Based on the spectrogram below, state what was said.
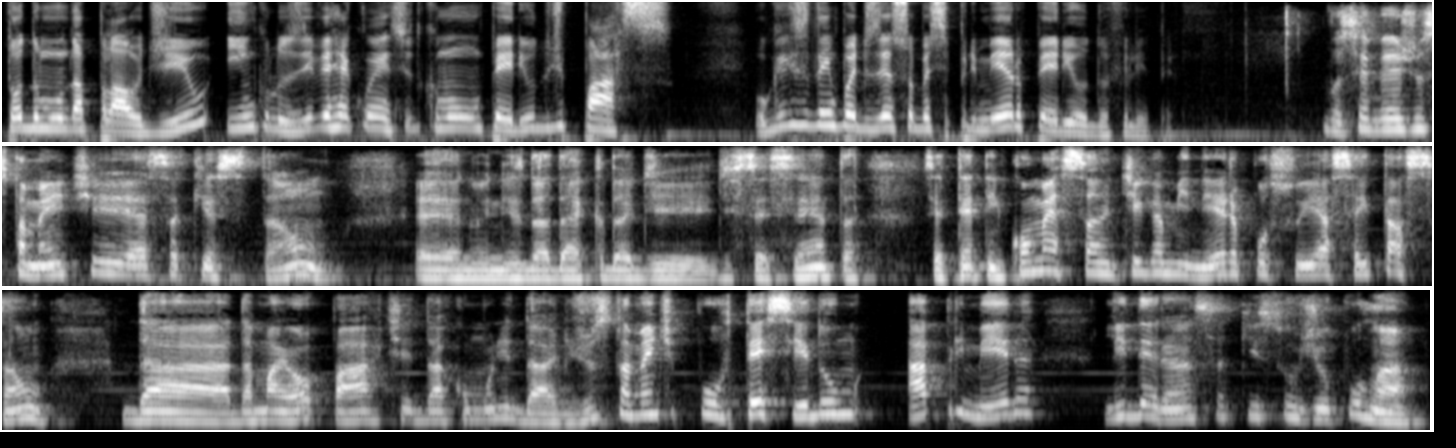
todo mundo aplaudiu e, inclusive, é reconhecido como um período de paz. O que, você tem para dizer sobre esse primeiro período, Felipe? Você vê justamente essa questão é, no início da década de, de 60, 70, em como essa antiga mineira possuía aceitação da, da maior parte da comunidade, justamente por ter sido a primeira liderança que surgiu por lá.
